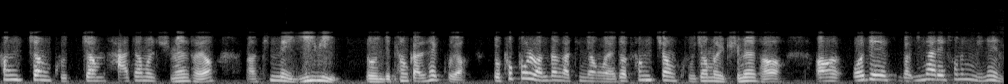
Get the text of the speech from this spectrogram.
평점 9.4점을 주면서요. 어, 팀 내 2위로 이제 평가를 했고요. 또 풋볼 런던 같은 경우에도 평점 9점을 주면서 어, 어제 그러니까 이날의 손흥민은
